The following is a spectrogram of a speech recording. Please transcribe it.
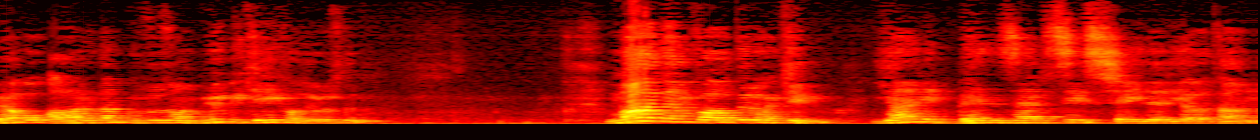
veya o ağrıdan kurtulduğumuz zaman büyük bir keyif alıyoruz değil mi? Madem Fatır Hakim, yani benzersiz şeyleri yaratan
